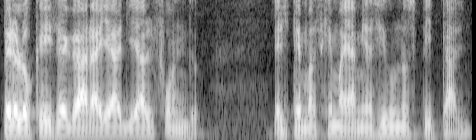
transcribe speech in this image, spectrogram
Pero lo que dice Garay allá al fondo, el tema es que Miami ha sido un hospital.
